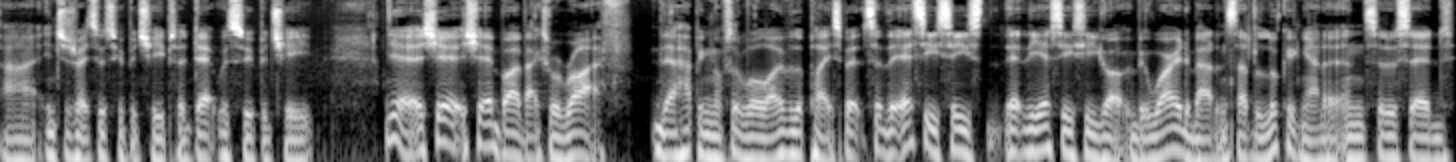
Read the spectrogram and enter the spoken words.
Uh, interest rates were super cheap, so debt was super cheap. Yeah, share share buybacks were rife. They're happening sort of all over the place. But so the SEC the SEC got a bit worried about it and started looking at it and sort of said,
